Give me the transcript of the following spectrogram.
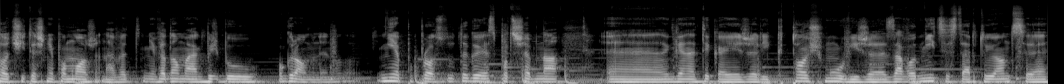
to ci też nie pomoże. Nawet nie wiadomo, jakbyś był ogromny. No, nie, po prostu tego jest potrzebna e, genetyka. Jeżeli ktoś mówi, że zawodnicy startujący e,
